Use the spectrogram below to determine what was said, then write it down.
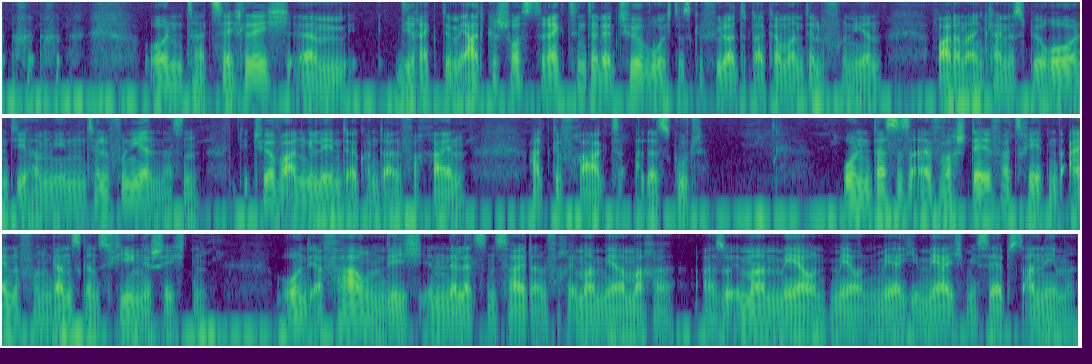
und tatsächlich ähm, direkt im Erdgeschoss, direkt hinter der Tür, wo ich das Gefühl hatte, da kann man telefonieren, war dann ein kleines Büro und die haben ihn telefonieren lassen. Die Tür war angelehnt, er konnte einfach rein, hat gefragt, alles gut. Und das ist einfach stellvertretend eine von ganz, ganz vielen Geschichten und Erfahrungen, die ich in der letzten Zeit einfach immer mehr mache. Also immer mehr und mehr und mehr, je mehr ich mich selbst annehme.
